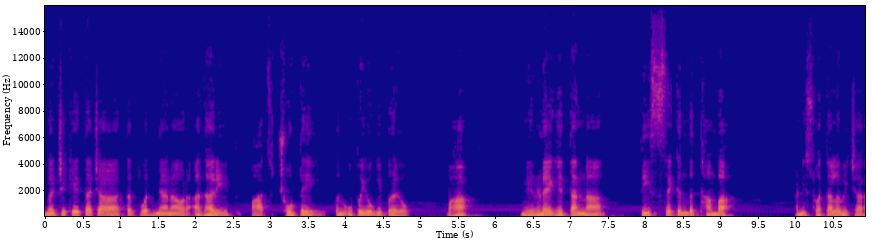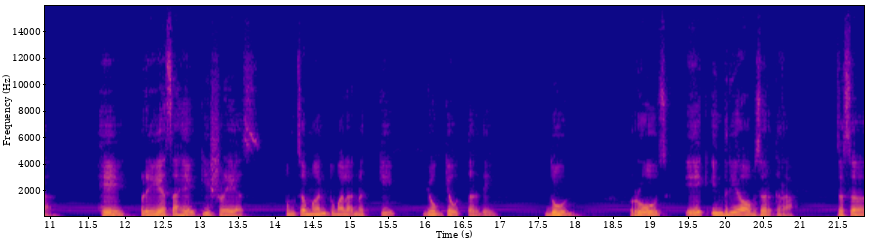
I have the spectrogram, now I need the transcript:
नचिकेताच्या तत्वज्ञानावर आधारित पाच छोटे पण उपयोगी प्रयोग. पहा निर्णय घेताना तीस सेकंद थांबा आणि स्वतःला विचारा हे प्रेयस आहे की श्रेयस? तुमचं मन तुम्हाला नक्की योग्य उत्तर देईल. दोन रोज एक इंद्रिय ऑब्झर्व करा. जसं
